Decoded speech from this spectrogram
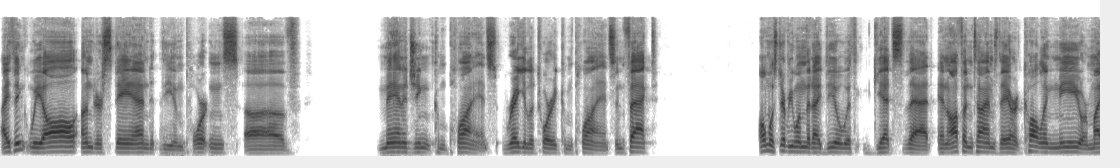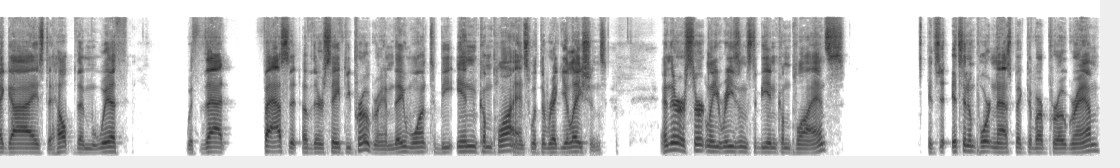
I think we all understand the importance of managing compliance, regulatory compliance. In fact, almost everyone that I deal with gets that. And oftentimes they are calling me or my guys to help them with, with that facet of their safety program. They want to be in compliance with the regulations. And there are certainly reasons to be in compliance. It's, it's an important aspect of our program.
